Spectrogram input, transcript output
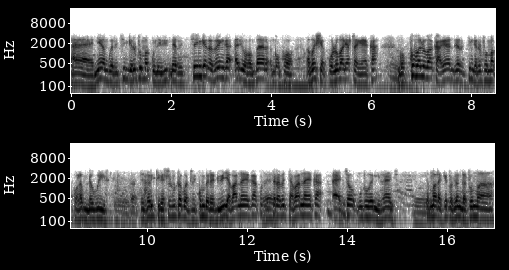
eh niye mbwe richinge rituma kuliri ngoko richinge riringa ariohombera ngoko abashakulu balyategeka ngokubalu lubakagenda richinge rituma kola mune wiri tigalikire situtabwa tikumbe radio yabaneka kusitirabe kyabaneka ekyo muntu temala kitu byangatuma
